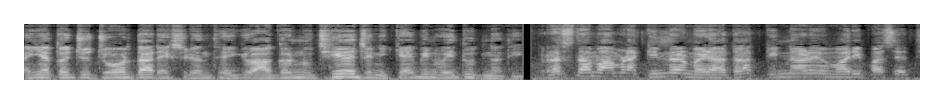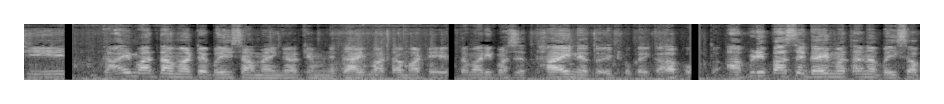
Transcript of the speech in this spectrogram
અહીંયા તો જો જોરદાર એક્સિડન્ટ થઈ ગયો. આગળનું છે જ નહીં. કેબિન વધ્યું જ નથી. રસ્તામાં હમણાં કિન્નર મળ્યા હતા. કિન્નરે મારી પાસેથી ગાય માતા માટે પૈસા માંગ્યા કે મને ગાય માતા માટે તમારી પાસે થાય ને તો એટલું કંઈક આપો. તો આપણી પાસે ગાય માતાના પૈસા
